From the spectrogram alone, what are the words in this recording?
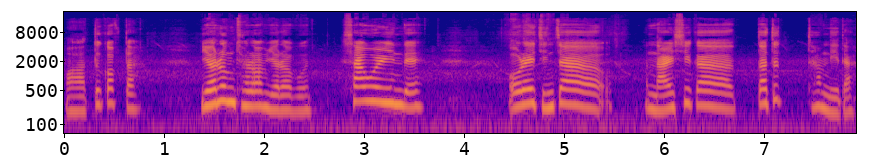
와 뜨겁다. 여름처럼 여러분 4월인데 올해 진짜 날씨가 따뜻합니다.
